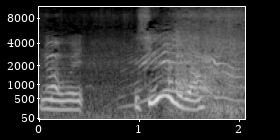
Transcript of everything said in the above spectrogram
No, wait. Is he really done?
